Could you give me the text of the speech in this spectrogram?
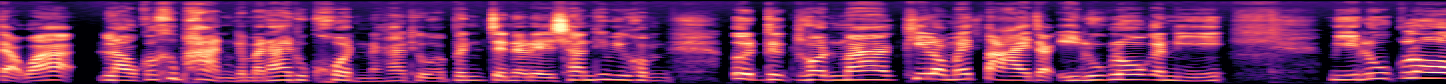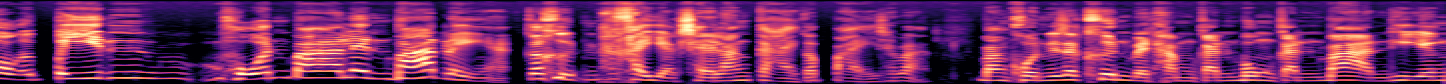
แต่ว่าเราก็คือผ่านกันมาได้ทุกคนนะคะ ถือว่าเป็น generation ที่มีความอึดถึกทนมากที่เราไม่ตายจากอีลูกโลกอันนี้ มีลูกโลก ปีนโหนบ้าเล่นบ้าอะไรเงี้ยก็คือถ้าใครอยากใช้ร่างกายก็ไปใช่ป่ะบางคนก็จะขึ้นไปทำกันบงกันบ้านที่ยัง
